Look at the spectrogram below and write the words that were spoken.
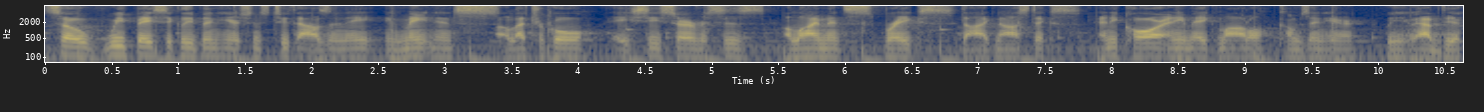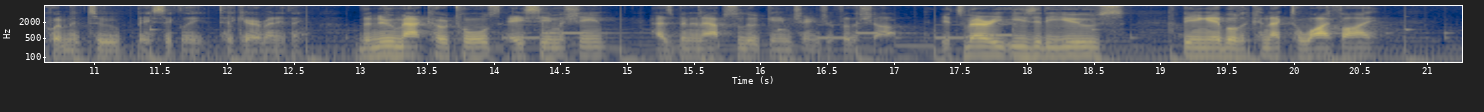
So we've basically been here since 2008 in maintenance, electrical, AC services, alignments, brakes, diagnostics. Any car, any make model comes in here. We have the equipment to basically take care of anything. The new Matco Tools AC machine has been an absolute game changer for the shop. It's very easy to use, being able to connect to Wi-Fi.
